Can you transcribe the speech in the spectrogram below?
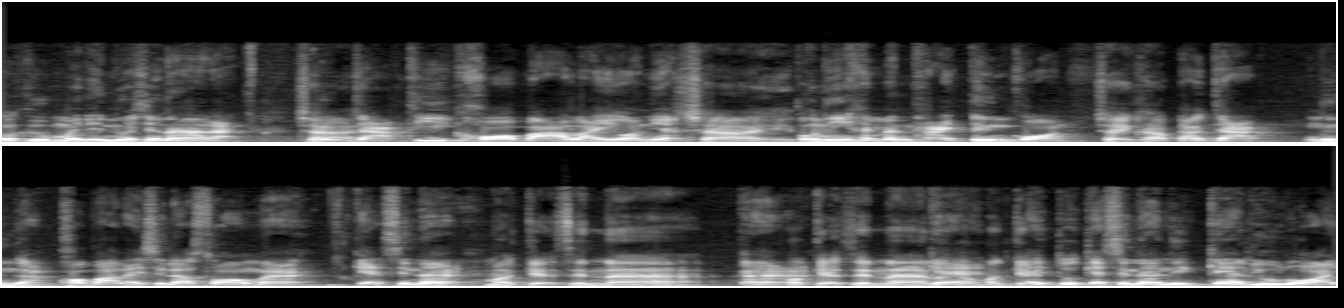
ก็คือไม่ได้นวดใช่หน้าแหละใช่เริ่มจากที่คอบ่าไหล่ก่อนเนี่ยใช่ ตรงนี้ให้มันหายตึงก่อนใช่ครับ หลังจากหนึ่งอะคอบ่าไหล่เสร็จแล้วสองมาแกะเส้นหน้า มาแกะเส้นหน้าอ่าพอแกะเส้นหน้าแล้วแกะก็มาไอแกะตัวแกะเส้นหน้านี่แก้ริ้วรอย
